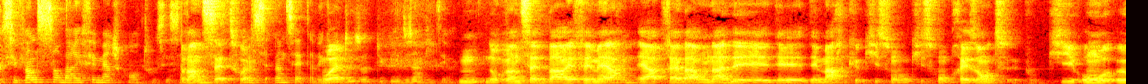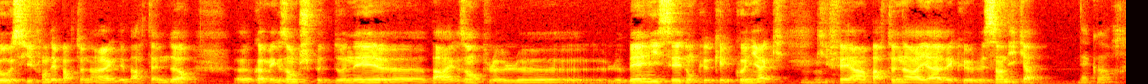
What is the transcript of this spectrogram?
C'est 25 bars éphémères, je crois en tout, c'est ça? 27, ouais. 27 avec les deux autres, les deux invités. Mm, donc 27 bars éphémères et après, bah, on a des, des, des marques qui sont qui seront présentes, qui ont eux aussi font des partenariats avec des bartenders. Euh, comme exemple, je peux te donner euh, par exemple le, le BNIC, donc qui est le cognac, mhm. qui fait un partenariat avec euh, le syndicat. D'accord.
